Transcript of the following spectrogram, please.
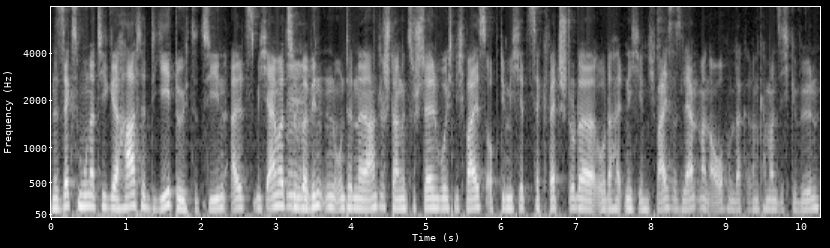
eine sechsmonatige harte Diät durchzuziehen, als mich einmal mhm. zu überwinden, unter eine Handelstange zu stellen, wo ich nicht weiß, ob die mich jetzt zerquetscht oder, oder halt nicht. Und ich weiß, das lernt man auch und daran kann man sich gewöhnen.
